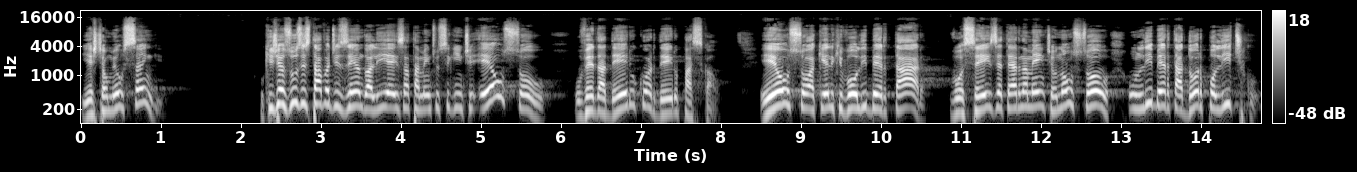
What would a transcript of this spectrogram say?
e este é o meu sangue. O que Jesus estava dizendo ali é exatamente o seguinte: Eu sou o verdadeiro cordeiro pascal. Eu sou aquele que vou libertar vocês eternamente. Eu não sou um libertador político.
